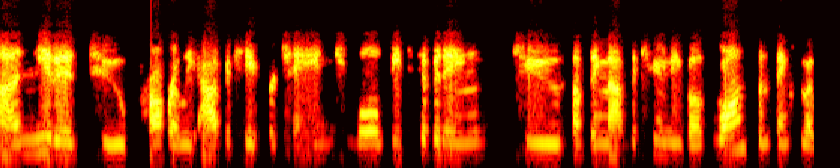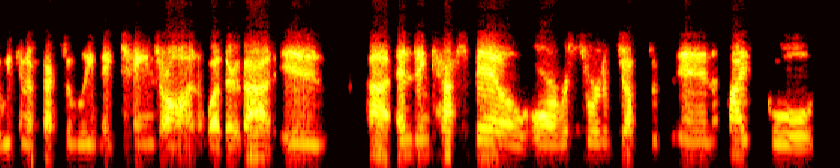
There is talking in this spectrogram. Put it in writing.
uh, needed to properly advocate for change, we'll be pivoting to something that the community both wants and thinks that we can effectively make change on, whether that is uh, ending cash bail or restorative justice in high schools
